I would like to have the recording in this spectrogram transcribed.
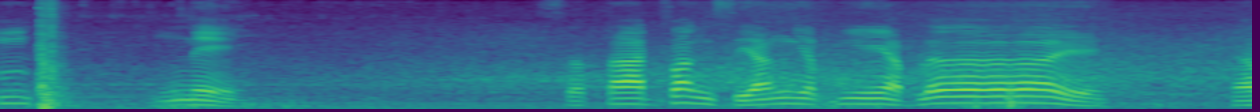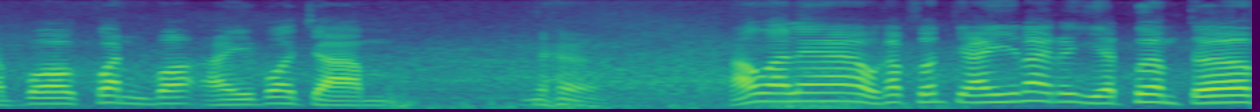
ม นี่ สตาร์ทฟังเสียงเงียบๆเลยบบ่ควันบ่ไอบ่จามเอามาแล้วครับสนใจรายละเอียดเพิ่มเติม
